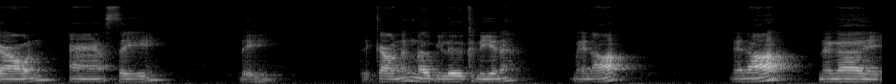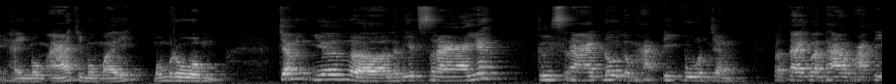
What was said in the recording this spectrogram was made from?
កោណ ACD ត្រីកោណហ្នឹងនៅពីលើគ្នាណាមែនអត់មែនអត់ ហ្នឹងហើយហើយមុំ A ជាមុំអីមុំរួមអញ្ចឹងយើងរបៀបស្រាយគឺស្រាយដូចលំហាត់ទី4អញ្ចឹងប៉ុន្តែគាត់ថាលំហាត់ទី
